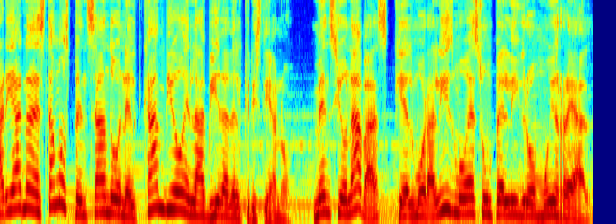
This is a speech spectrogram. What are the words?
Ariadna, estamos pensando en el cambio en la vida del cristiano. Mencionabas que el moralismo es un peligro muy real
